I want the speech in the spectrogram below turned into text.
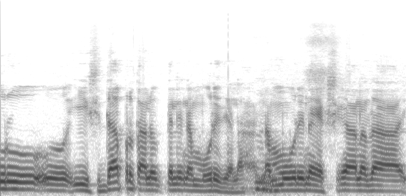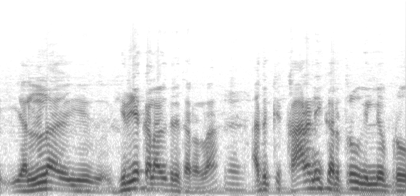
ಊರು ಈ ಸಿದ್ದಾಪುರ ತಾಲೂಕಲ್ಲಿ ನಮ್ಮ ಊರಿದೆಯಲ್ಲ ನಮ್ಮ ಊರಿನ ಯಕ್ಷಗಾನದ ಎಲ್ಲ ಈ ಹಿರಿಯ ಕಲಾವಿದರು ಇದಾರಲ್ಲ ಅದಕ್ಕೆ ಕಾರಣೀಕರ್ತರು ಇಲ್ಲೊಬ್ರು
